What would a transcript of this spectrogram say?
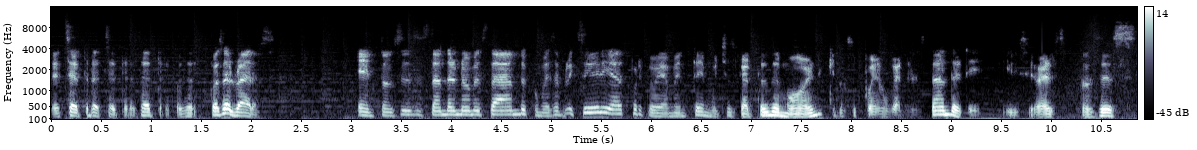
etcétera, etcétera, etcétera, cosas, cosas raras. Entonces estándar no me está dando como esa flexibilidad porque obviamente hay muchas cartas de Modern que no se pueden jugar en estándar y, viceversa. Entonces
